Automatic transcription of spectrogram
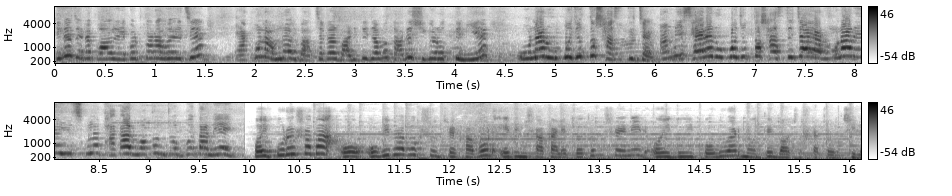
ঠিক আছে, এটা কল রেকর্ড করা হয়েছে। এখন আমরা ওই বাচ্চাটার বাড়িতে যাব তাদের স্বীকারোক্তি নিয়ে ওনার উপযুক্ত শাস্তি চাই। আমি স্যারের উপযুক্ত শাস্তি চাই আর ওনার এই স্কুলে থাকার মতন যোগ্যতা নেই। ওই পুরসভা ও অভিভাবক সূত্রে খবর এদিন সকালে প্রথম শ্রেণির ওই দুই পড়ুয়ার মধ্যে বচসা চলছিল।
